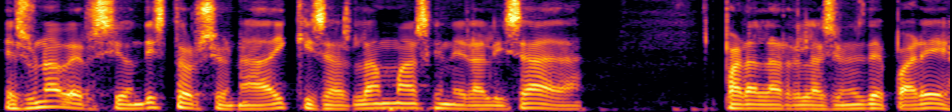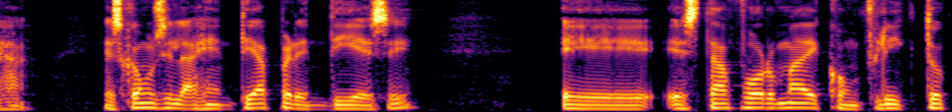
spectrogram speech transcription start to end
Es una versión distorsionada y quizás la más generalizada para las relaciones de pareja. Es como si la gente aprendiese eh, esta forma de conflicto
